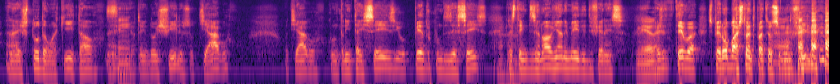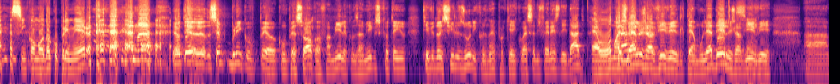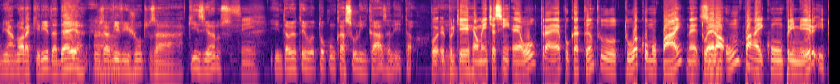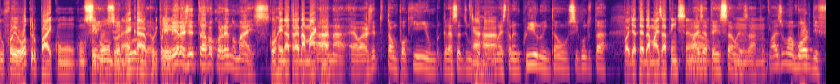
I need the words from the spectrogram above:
né, estudam aqui e tal. Né? Eu tenho dois filhos, o Tiago, o Tiago com 36 e o Pedro com 16. Eles têm 19 anos e meio de diferença. Meu. A gente teve, esperou bastante para ter o segundo filho. Se incomodou com o primeiro. Não, eu, tenho, eu sempre brinco com o pessoal, com a família, com os amigos, que eu tenho tive dois filhos únicos, né? Porque com essa diferença de idade, É o mais velho já vive, ele tem a mulher dele, já Sim. vive a minha nora querida, Deia, eles já vivem juntos há 15 anos. Sim. Então eu tenho, eu tô com um caçula em casa ali e tal. Por- E- Porque realmente, assim, é outra época, tanto tua como pai, né? Tu Sim. era um pai com o primeiro e tu foi outro pai com, com o Sim, segundo, sem né, dúvida. cara? O Porque primeiro a gente tava correndo mais. correndo atrás da máquina Ah, na- é, a gente tá um pouquinho, graças a Deus, um Aham. pouco mais tranquilo, então o segundo tá pode até dar mais atenção. mais atenção, Uhum. exato. Mas o amor de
